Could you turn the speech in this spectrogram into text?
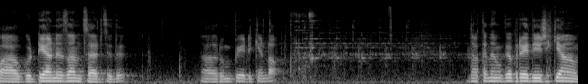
പാവക്കുട്ടിയാണ് സംസാരിച്ചത്. ആരും പേടിക്കണ്ട. അതൊക്കെ നമുക്ക് പ്രതീക്ഷിക്കാം.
